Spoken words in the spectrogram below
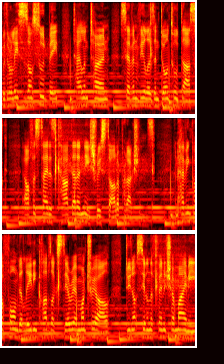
With releases on Sudbeat, Tale and Tone, Seven Villas, and Dawn Till Dusk, Alpha State has carved out a niche for his style of productions. And having performed at leading clubs like Stereo Montreal, Do Not Sit on the Furniture Miami,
